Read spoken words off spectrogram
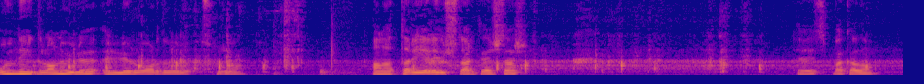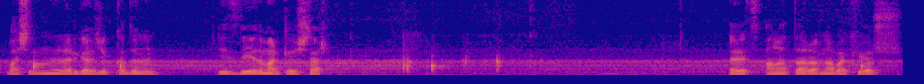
O neydi lan öyle? Elleri vardı böyle koskocaman. Anahtarı yere düştü arkadaşlar. Evet bakalım başına neler gelecek kadının. İzleyelim arkadaşlar. Evet anahtarına bakıyor.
